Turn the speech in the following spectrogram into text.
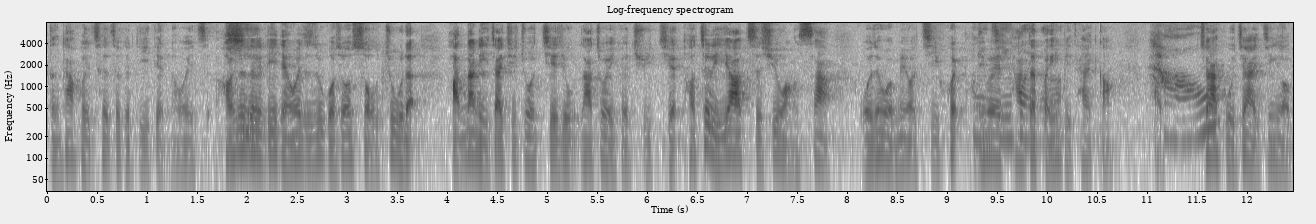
等它回撤这个低点的位置，好，是这个低点位置，如果说守住了，好，那你再去做介入，那做一个区间。好，这里要持续往上，我认为没有机会，因为它的本益比太高。好，这家股价已经有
